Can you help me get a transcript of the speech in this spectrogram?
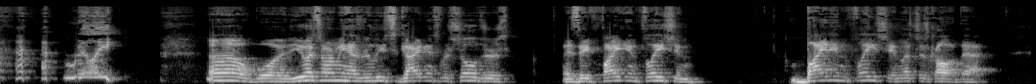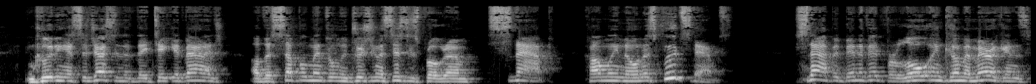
really? Oh boy, the U.S. Army has released guidance for soldiers as they fight inflation, bite inflation, let's just call it that, including a suggestion that they take advantage of the Supplemental Nutrition Assistance Program, SNAP, commonly known as food stamps. SNAP, a benefit for low income Americans,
